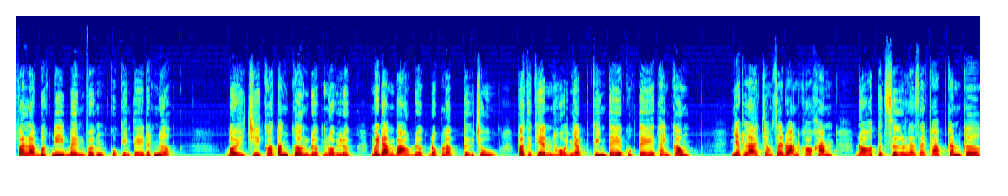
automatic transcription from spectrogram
và là bước đi bền vững của kinh tế đất nước. Bởi chỉ có tăng cường được nội lực mới đảm bảo được độc lập tự chủ và thực hiện hội nhập kinh tế quốc tế thành công. Nhất là trong giai đoạn khó khăn, đó thực sự là giải pháp căn cơ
